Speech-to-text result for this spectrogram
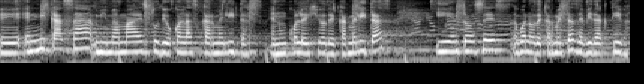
Eh, en mi casa mi mamá estudió con las carmelitas en un colegio de carmelitas y entonces, bueno, de carmelitas de vida activa.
